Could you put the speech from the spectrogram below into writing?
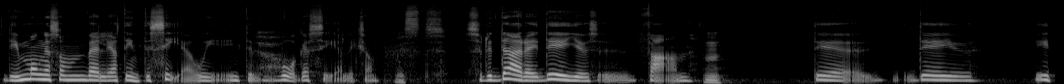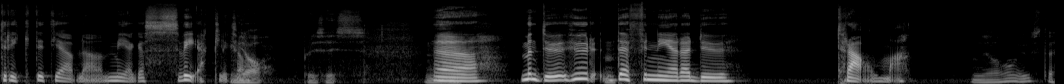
Det är många som väljer att inte se och inte våga se. Liksom. Visst. Så det där är, det är ju fan. Mm. Det, det är ju det är ett riktigt jävla megasvek. Liksom. Ja, precis. Eh, men du, hur Mm. definierar du trauma? Ja, just det.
